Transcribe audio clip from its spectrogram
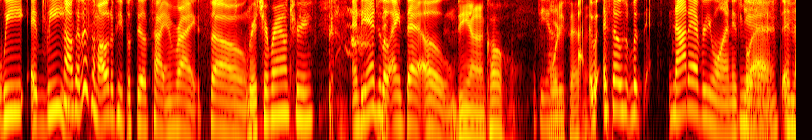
we at least. No, because there's some older people still tight and right. So Richard Roundtree. and D'Angelo ain't that old. Deon Cole, Dion- forty-seven. Uh, So, but not everyone is Yeah, blessed in yeah.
